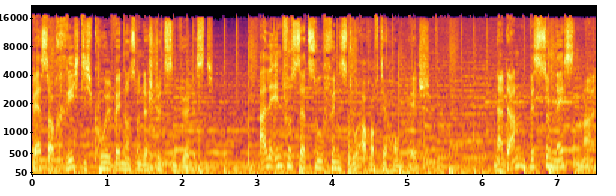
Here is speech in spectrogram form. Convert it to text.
wäre es auch richtig cool, wenn du uns unterstützen würdest. Alle Infos dazu findest du auch auf der Homepage. Na dann, bis zum nächsten Mal.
